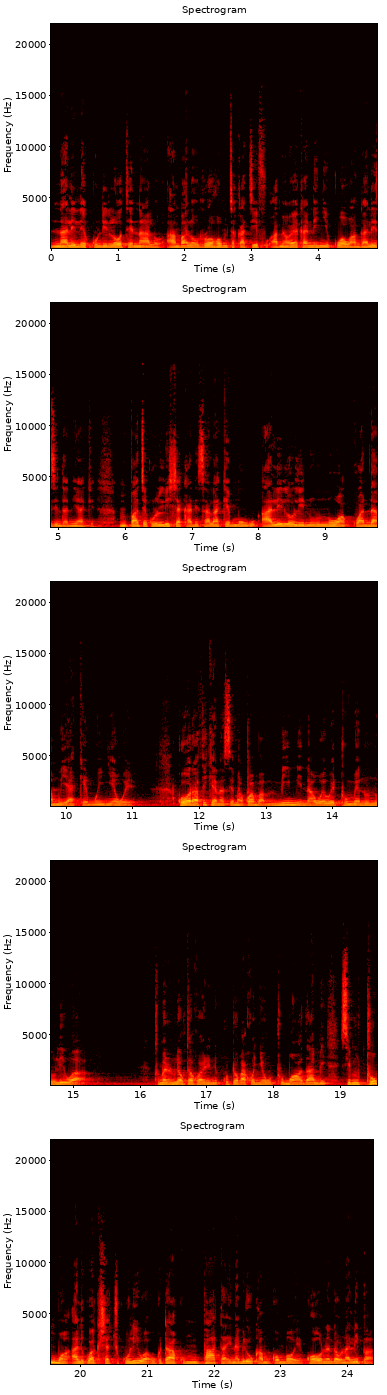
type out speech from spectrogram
na lile kundi lote nalo ambalo roho mtakatifu amewaweka ninyi kuwa waangalizi ndani yake. Mpate kulilisha kanisa lake mungu alilolinunua kwa damu yake mwenyewe. Kwa hiyo rafiki anasema kwamba mimi na wewe tumenunuliwa. Tumenunuliwa kutoka kwa nini? Kutoka kwenye utumwa wa dhambi. Si mtumwa alikuwa akishachukuliwa ukitaka kumpata inabidi ukamkomboe. Kwa hiyo unaenda unalipa.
